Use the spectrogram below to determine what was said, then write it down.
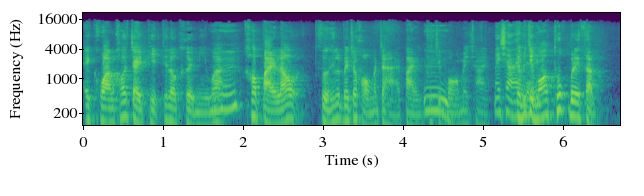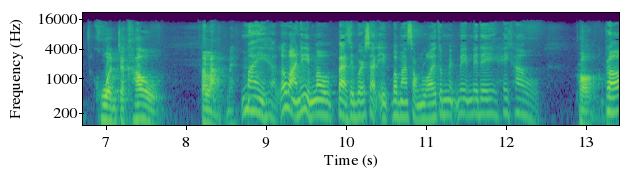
ไอ้ความเข้าใจผิดที่เราเคยมีว่าเข้าไปแล้วส่วนที่เราเป็นเจ้าของมันจะหายไปพี่จิมมองว่าไม่ใช่ไม่ใช่แต่พี่จิมมองว่าทุกบริษัทควรจะเข้า ตลาดไหมไม่ค่ะ ระหว่างที่ผมเอา80 บริษัทอีกประมาณ 200 ก็ไม่ไม่ไม่ได้ให้เข้า เพราะเพราะ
